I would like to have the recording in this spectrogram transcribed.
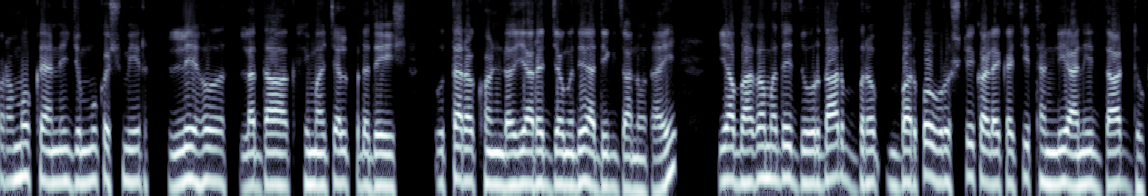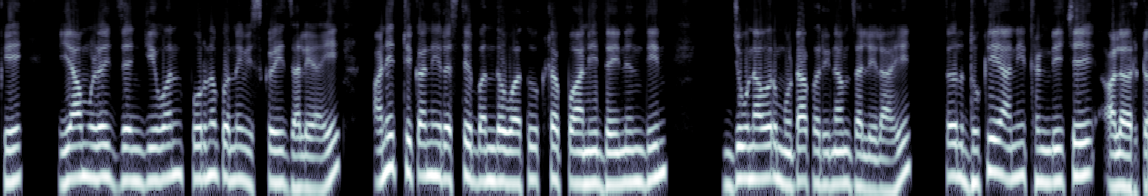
प्रामुख्याने जम्मू काश्मीर लेह लडाख हिमाचल प्रदेश उत्तराखंड या राज्यामध्ये अधिक जाणवत आहे. या भागामध्ये जोरदार बर्फवृष्टी कडाक्याची थंडी आणि दाट धुके यामुळे जनजीवन पूर्णपणे विस्कळीत झाले आहे. अनेक ठिकाणी रस्ते बंद वाहतूक ठप्प आणि दैनंदिन जीवनावर मोठा परिणाम झालेला आहे. तर धुके आणि थंडीचे अलर्ट.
